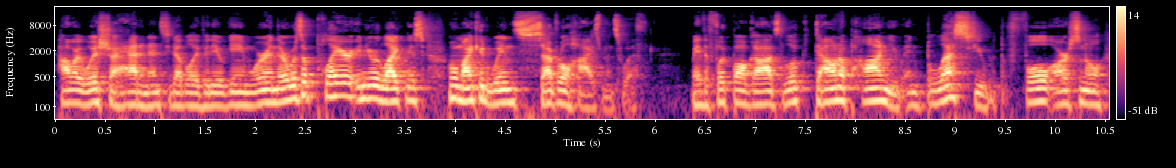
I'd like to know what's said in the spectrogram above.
How I wish I had an NCAA video game wherein there was a player in your likeness whom I could win several Heisman's with. May the football gods look down upon you and bless you with the full arsenal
